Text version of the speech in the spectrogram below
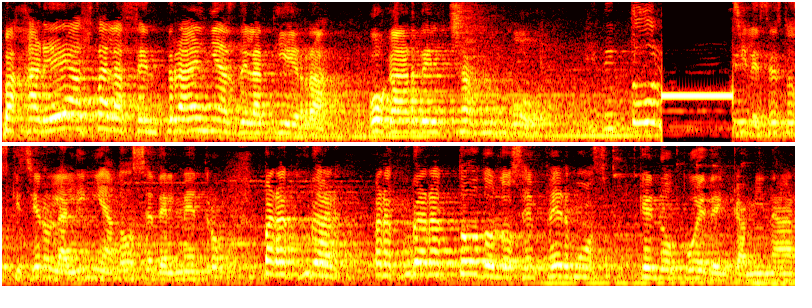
bajaré hasta las entrañas de la tierra, hogar del chamuco y de todos los imbéciles estos que hicieron la línea 12 del metro para curar, para curar a todos los enfermos que no pueden caminar.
